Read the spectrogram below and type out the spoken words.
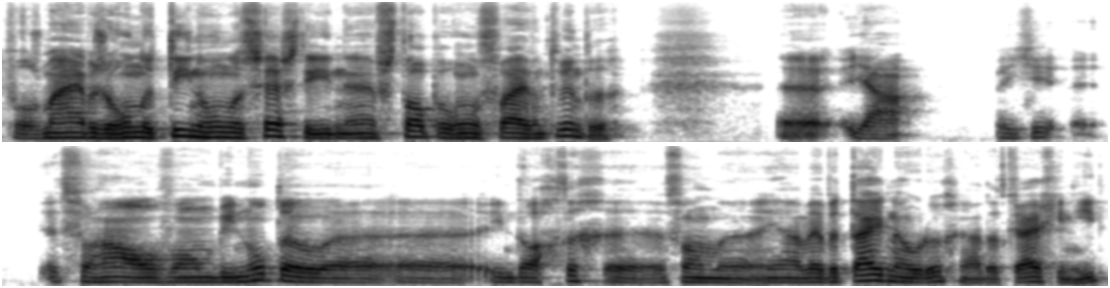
Volgens mij hebben ze 110, 116 en Verstappen 125. Eh, ja, weet je, het verhaal van Binotto uh, indachtig. van ja, we hebben tijd nodig. Nou, dat krijg je niet.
